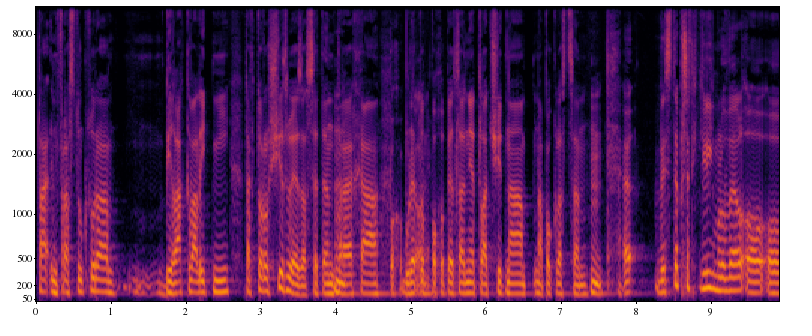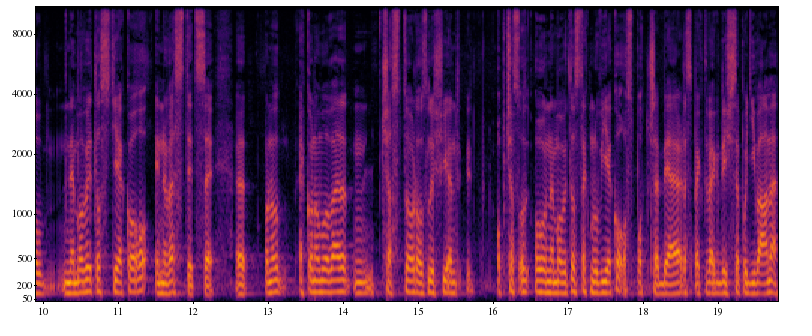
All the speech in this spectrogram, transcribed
ta infrastruktura byla kvalitní, tak to rozšiřuje zase ten hmm. trh a bude to pochopitelně tlačit na, na pokles cen. Hmm. E, vy jste před chvílí mluvil o, o nemovitosti jako o investici. E, ono ekonomové často rozlišují občas o, o nemovitostech mluví jako o spotřebě, respektive když se podíváme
